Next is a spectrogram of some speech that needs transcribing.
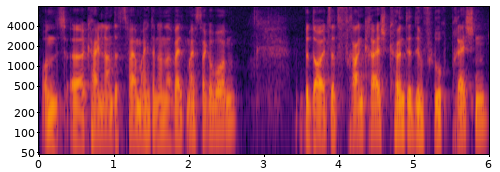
Und äh, kein Land ist zweimal hintereinander Weltmeister geworden. Bedeutet, Frankreich könnte den Fluch brechen,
